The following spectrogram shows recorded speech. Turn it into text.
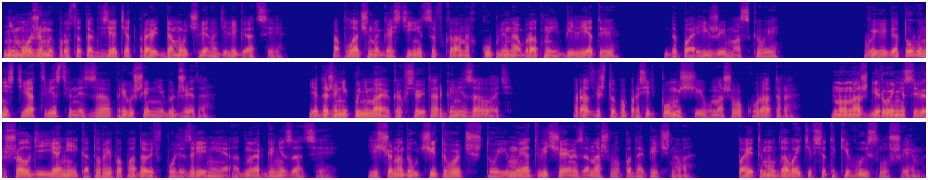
Не можем мы просто так взять и отправить домой члена делегации. Оплачена гостиница в Канах, куплены обратные билеты до Парижа и Москвы. Вы готовы нести ответственность за превышение бюджета? Я даже не понимаю, как все это организовать. Разве что попросить помощи у нашего куратора. Но наш герой не совершал деяний, которые попадают в поле зрения одной организации. Еще надо учитывать, что и мы отвечаем за нашего подопечного. Поэтому давайте все-таки выслушаем,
